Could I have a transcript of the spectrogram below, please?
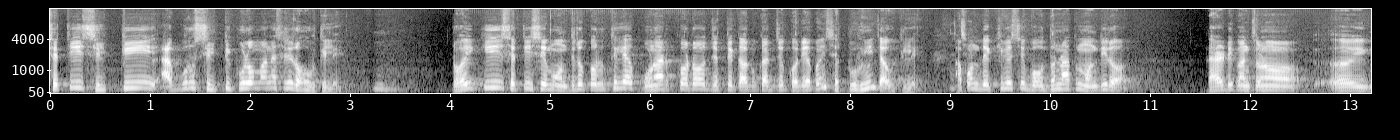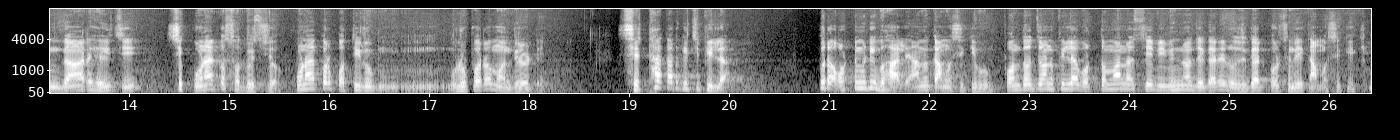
ସେଠି ଶିଳ୍ପୀ ଆଗରୁ ଶିଳ୍ପୀକୂଳମାନେ ସେଠି ରହୁଥିଲେ ରହିକି ସେଠି ସେ ମନ୍ଦିର କରୁଥିଲେ ଆଉ କୋଣାର୍କର ଯେତେ କାରୁକାର୍ଯ୍ୟ କରିବା ପାଇଁ ସେଠୁ ହିଁ ଯାଉଥିଲେ ଆପଣ ଦେଖିବେ ସେ ବୌଦ୍ଧନାଥ ମନ୍ଦିର କାହାରି ପାଞ୍ଚ ଜଣ ଗାଁରେ ହେଇଛି ସେ କୋଣାର୍କ ସଦୃଶ୍ୟ କୋଣାର୍କର ପ୍ରତି ରୂପର ମନ୍ଦିରଟେ ସେଠାକାର କିଛି ପିଲା ପୁରା ଅଟୋମେଟିକ୍ ବାହାରିଲେ ଆମେ କାମ ଶିଖିବୁ ପନ୍ଦର ଜଣ ପିଲା ବର୍ତ୍ତମାନ ସିଏ ବିଭିନ୍ନ ଜାଗାରେ ରୋଜଗାର କରୁଛନ୍ତି ଏ କାମ ଶିଖିକି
